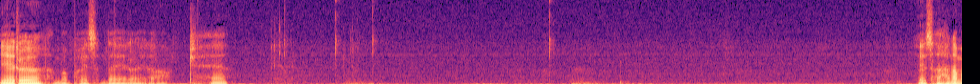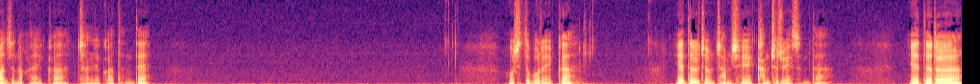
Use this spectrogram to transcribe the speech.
얘를 한번 보겠습니다. 얘를 이렇게 여기서 하나만 지나가니까 잘릴 것 같은데 혹시도 모르니까 얘들을 좀 잠시 감춰주겠습니다. 얘들을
